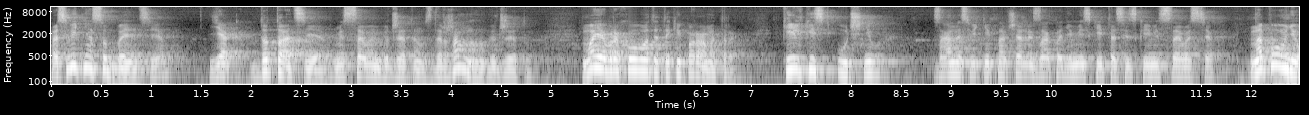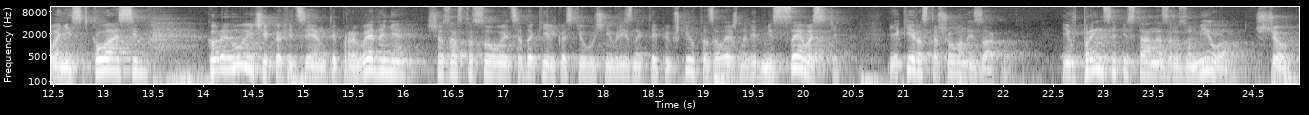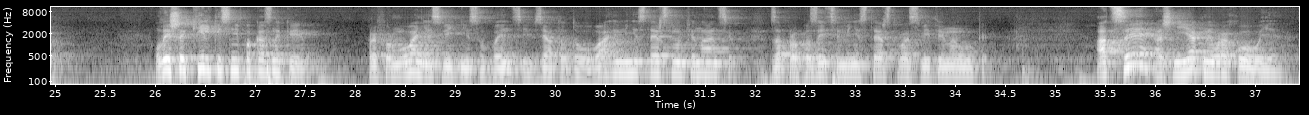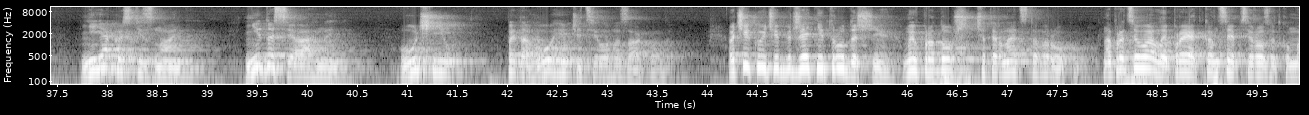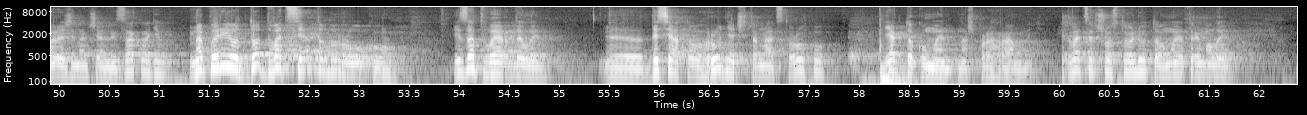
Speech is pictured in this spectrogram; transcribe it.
Освітня субвенція, як дотація місцевим бюджетам з державного бюджету, має враховувати такі параметри: кількість учнів загальноосвітніх навчальних закладів міській та сільській місцевостях, наповнюваність класів, коригуючі коефіцієнти приведення, що застосовуються до кількості учнів різних типів шкіл та залежно від місцевості, в якій розташований заклад. І в принципі стане зрозуміло, що Лише кількісні показники при формуванні освітньої субвенції взято до уваги Міністерством фінансів за пропозицією Міністерства освіти і науки. А це аж ніяк не враховує ні якості знань, ні досягнень учнів, педагогів чи цілого закладу. Очікуючи бюджетні труднощі, ми впродовж 2014 року напрацювали проєкт концепції розвитку мережі навчальних закладів на період до 2020 року і затвердили е, 10 грудня 2014 року як документ наш програмний. 26 лютого ми отримали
